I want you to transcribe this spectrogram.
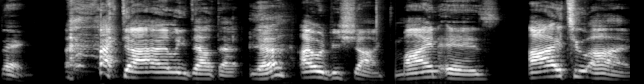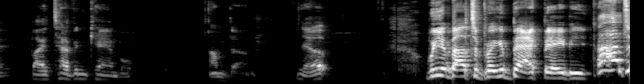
thing? I highly doubt that. Yeah? I would be shocked. Mine is Eye to Eye by Tevin Campbell. I'm done. Yep. We about to bring it back, baby. Eye to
